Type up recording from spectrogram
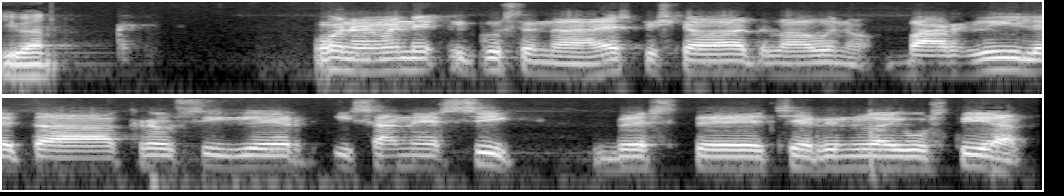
Iban. Bueno, hemen ikusten da, ez pixka bat, ba, bueno, Bargil eta Krausiger izan ezik beste txerrinulai guztiak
